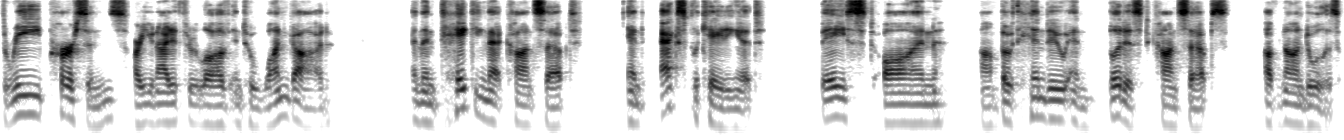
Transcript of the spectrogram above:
three persons are united through love into one God, and then taking that concept and explicating it based on um, both Hindu and Buddhist concepts of non dualism.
